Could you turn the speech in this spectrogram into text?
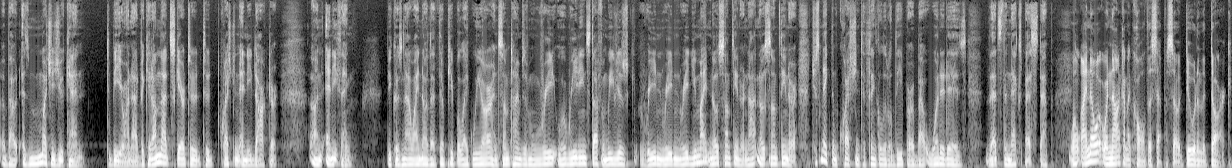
about as much as you can to be your own advocate. I'm not scared to, to question any doctor on anything because now I know that there are people like we are, and sometimes when we are reading stuff and we just read and read and read, you might know something or not know something, or just make them question to think a little deeper about what it is that's the next best step. Well, I know what we're not going to call this episode "Do It in the Dark"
